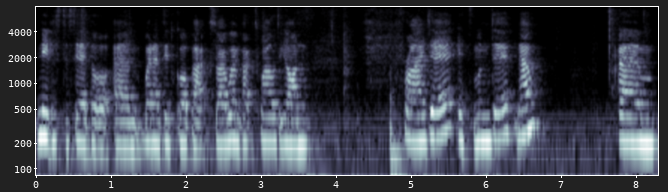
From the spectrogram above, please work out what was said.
Needless to say though, um, when I did go back, so I went back to Aldi on Friday, it's Monday now. Um,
